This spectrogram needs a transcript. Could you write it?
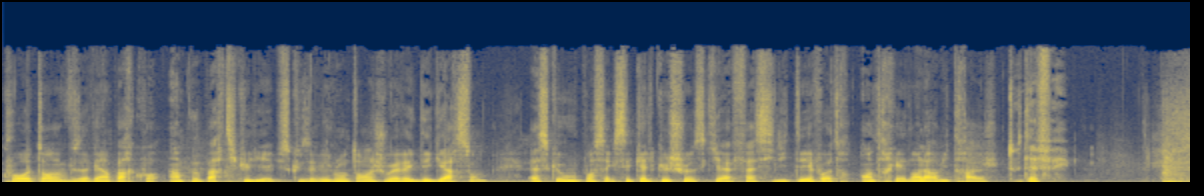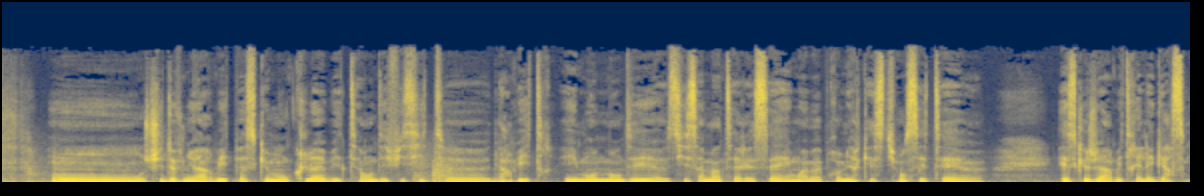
Pour autant, vous avez un parcours un peu particulier, puisque vous avez longtemps joué avec des garçons. Est-ce que vous pensez que c'est quelque chose qui a facilité votre entrée dans l'arbitrage? Tout à fait. Je suis devenue arbitre parce que mon club était en déficit euh, d'arbitre et ils m'ont demandé euh, si ça m'intéressait. Et moi, ma première question, c'était euh, est-ce que je vais arbitrer les garçons?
